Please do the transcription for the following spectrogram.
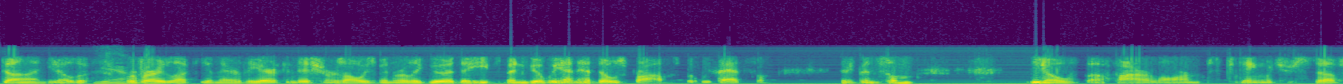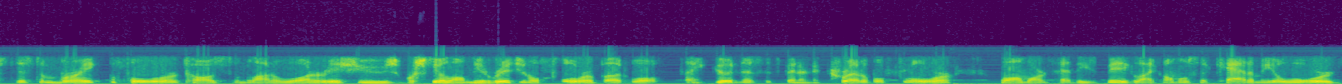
done. You know, the, yeah. we're very lucky in there. The air conditioner's always been really good. The heat's been good. We hadn't had those problems, but we've had some. There's been some, you know, uh, fire alarm extinguisher stuff system break before, caused a lot of water issues. We're still on the original floor of Budwalt. Thank goodness, it's been an incredible floor. Walmart's had these big, like almost Academy Awards,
